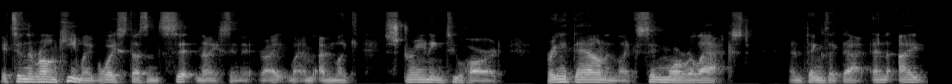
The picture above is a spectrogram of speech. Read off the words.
it's in the wrong key. My voice doesn't sit nice in it right? I'm, I'm like straining too hard. Bring it down and like sing more relaxed and things like that. And i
